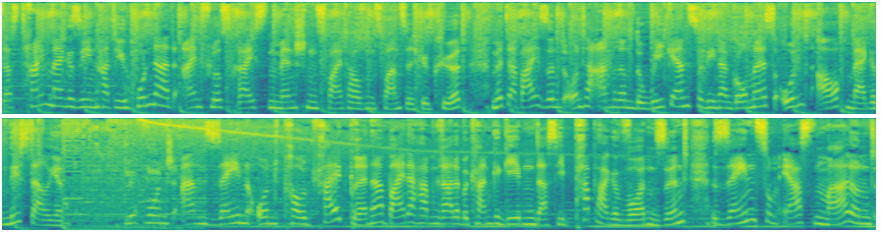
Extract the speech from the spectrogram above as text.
Das Time Magazine hat die 100 einflussreichsten Menschen 2020 gekürt. Mit dabei sind unter anderem The Weeknd, Selena Gomez und auch Megan Thee Stallion. Glückwunsch an Zayn und Paul Kalkbrenner. Beide haben gerade bekannt gegeben, dass sie Papa geworden sind. Zayn zum ersten Mal und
